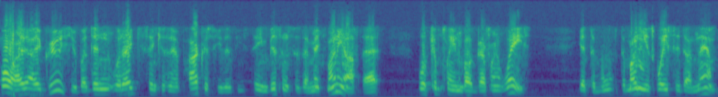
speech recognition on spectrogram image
Oh, I, I agree with you. But then what I think is a hypocrisy that these same businesses that make money off that will complain about government waste. Yet the the money is wasted on them.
